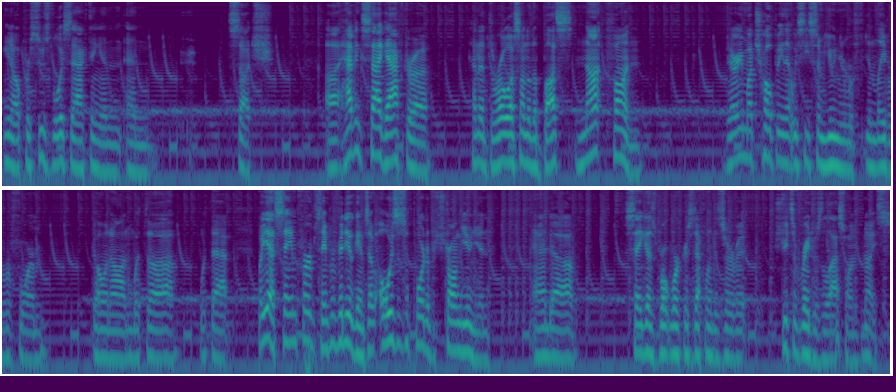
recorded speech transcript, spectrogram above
you know pursues voice acting and and such, uh, having SAG-AFTRA kind of throw us under the bus, not fun. Very much hoping that we see some union and labor reform going on with uh with that. But yeah, same for same for video games. I'm always a supporter of a strong union, and uh, Sega's workers definitely deserve it. Streets of Rage was the last one. Nice.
